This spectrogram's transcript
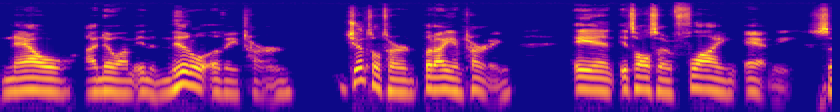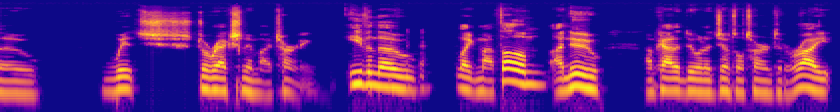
now I know I'm in the middle of a turn, gentle turn, but I am turning, and it's also flying at me. So which direction am I turning? Even though like my thumb, I knew I'm kind of doing a gentle turn to the right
